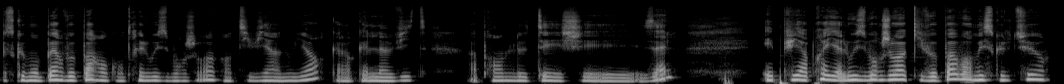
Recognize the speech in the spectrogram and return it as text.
parce que mon père veut pas rencontrer Louise Bourgeois quand il vient à New York, alors qu'elle l'invite à prendre le thé chez elle. Et puis après, il y a Louise Bourgeois qui veut pas voir mes sculptures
